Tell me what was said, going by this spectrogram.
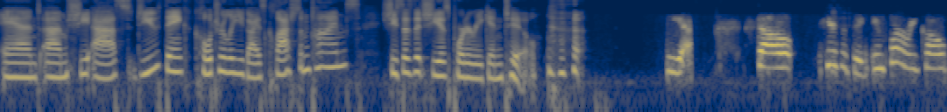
And um, she asked, Do you think culturally you guys clash sometimes? She says that she is Puerto Rican too. Yes. So here's the thing. In Puerto Rico,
